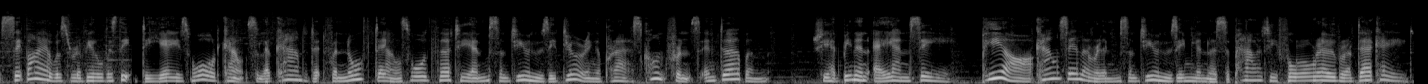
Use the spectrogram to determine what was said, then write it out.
Soobiah was revealed as the DA's ward councillor candidate for Northdale's Ward 30 in Msunduzi during a press conference in Durban. She had been an ANC PR councillor in Msunduzi municipality for over a decade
